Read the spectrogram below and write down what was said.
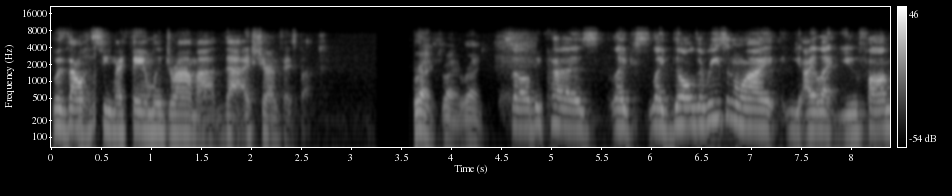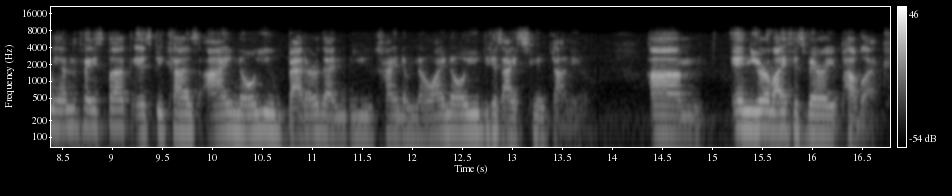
without Mhm. seeing my family drama that I share on Facebook. Right, right, right. So because like like the the reason why I let you follow me on Facebook is because I know you better than you kind of know I know you because I snooped on you. Um, and your life is very public,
